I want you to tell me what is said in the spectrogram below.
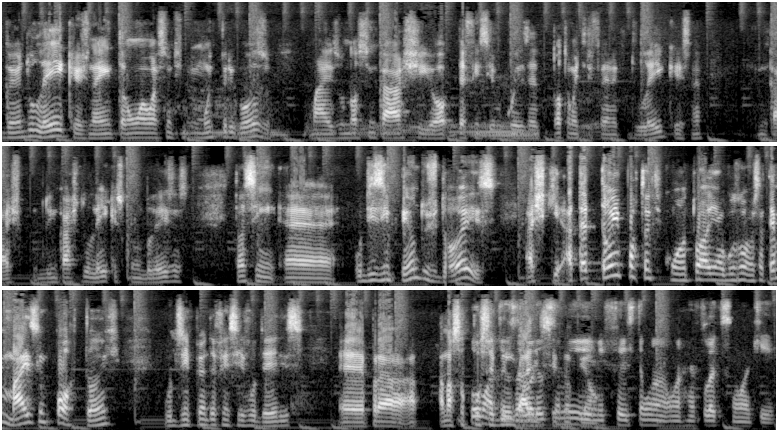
ganhou do Lakers, né? Então ser um time muito perigoso, mas o nosso encaixe defensivo com eles é totalmente diferente do Lakers, né? Encaixe, do encaixe do Lakers com o Blazers. Então, assim, é, o desempenho dos dois, acho que até tão importante quanto, em alguns momentos, até mais importante o desempenho defensivo deles é, para a nossa Pô, possibilidade Mateus, de ser você campeão. Me, me fez ter uma, uma reflexão aqui.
